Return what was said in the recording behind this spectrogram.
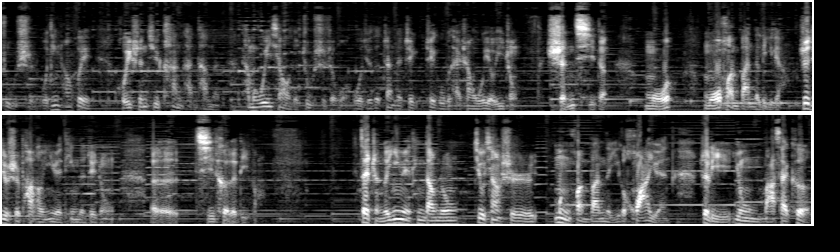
注视，我经常会回身去看看他们，他们微笑的注视着我。我觉得站在这这个舞台上，我有一种神奇的魔魔幻般的力量。这就是帕劳音乐厅的这种呃奇特的地方，在整个音乐厅当中，就像是梦幻般的一个花园。这里用马赛克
